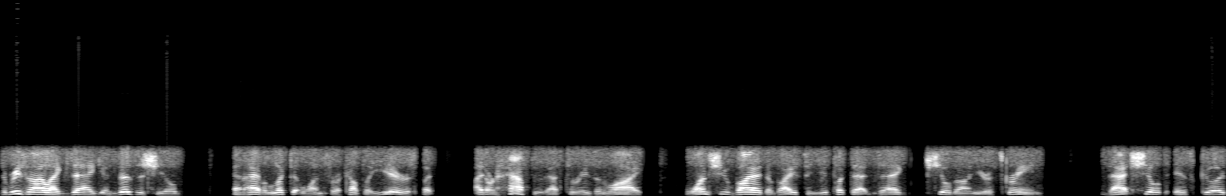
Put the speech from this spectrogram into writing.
the reason I like Zagg and VisiShield, and I haven't looked at one for a couple of years, but I don't have to. That's the reason why. Once you buy a device and you put that Zagg shield on your screen, that shield is good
